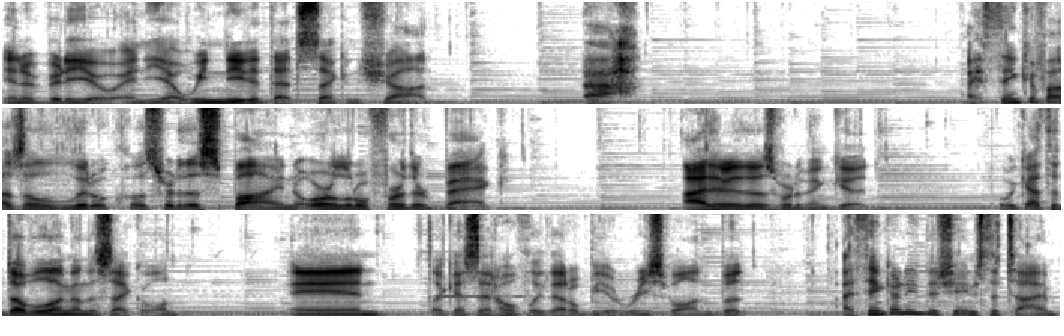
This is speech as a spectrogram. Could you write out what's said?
in a video. And yeah, we needed that second shot. Ah, I think if I was a little closer to the spine or a little further back, either of those would have been good. But we got the double lung on the second one. And like I said, hopefully that'll be a respawn. But I think I need to change the time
